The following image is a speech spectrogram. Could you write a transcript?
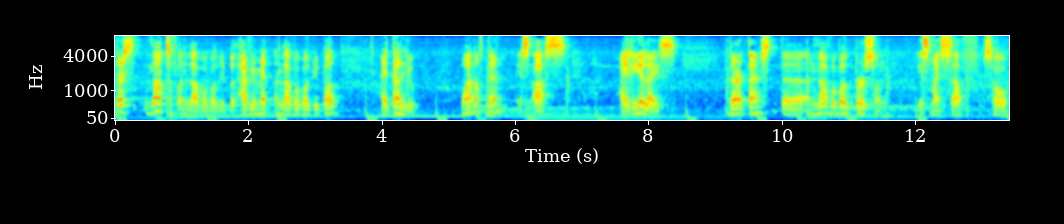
There's lots of unlovable people. Have you met unlovable people? I tell you, one of them is us. I realize there are times the unlovable person is myself. So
